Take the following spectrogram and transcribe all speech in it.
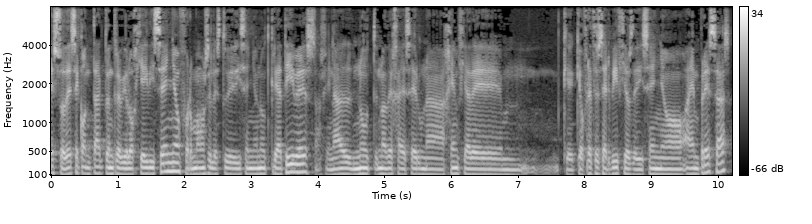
eso, de ese contacto entre biología y diseño, formamos el estudio de diseño NUT Creatives. Al final, NUT no deja de ser una agencia de, mm, que, ofrece servicios de diseño a empresas.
